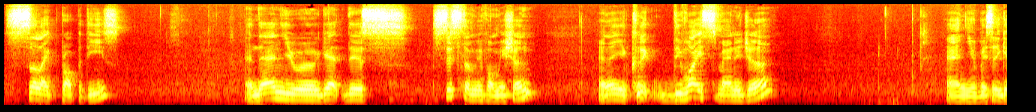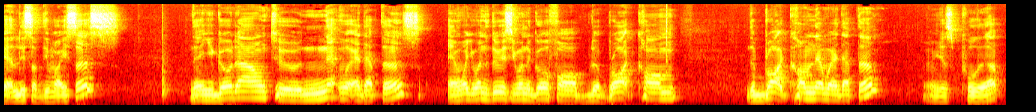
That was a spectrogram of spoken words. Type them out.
select properties and then you will get this system information. And then you click device manager and you basically get a list of devices. Then you go down to network adapters and what you want to do is you want to go for the Broadcom the Broadcom network adapter. Let me just pull it up.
